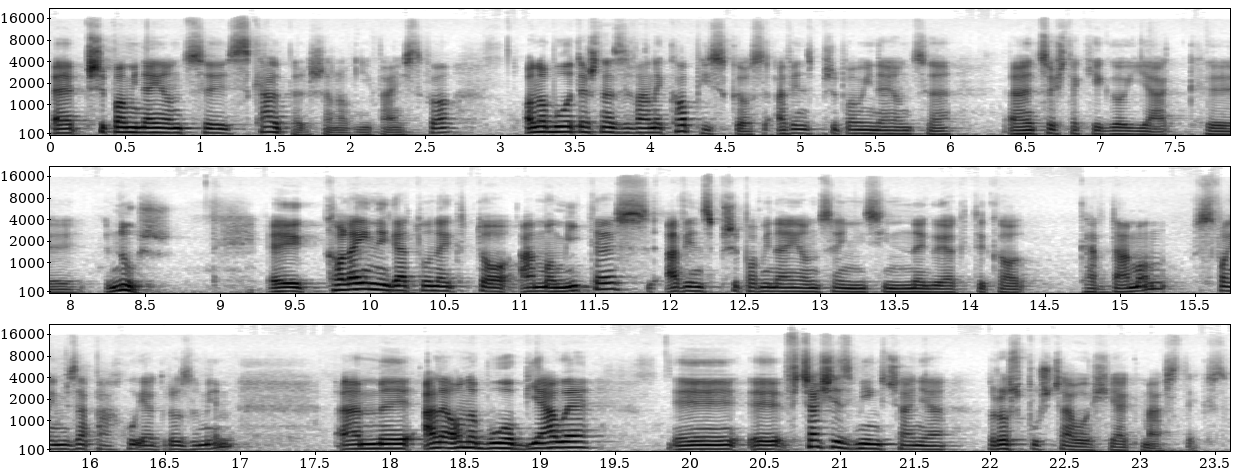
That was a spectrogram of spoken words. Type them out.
e, przypominający skalpel, szanowni państwo. Ono było też nazywane kopiskos, a więc przypominające e, coś takiego jak e, nóż. Kolejny gatunek to amomites, a więc przypominające nic innego jak tylko kardamon w swoim zapachu, jak rozumiem ale ono było białe, e, e, w czasie zmiękczania rozpuszczało się jak mastyks.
